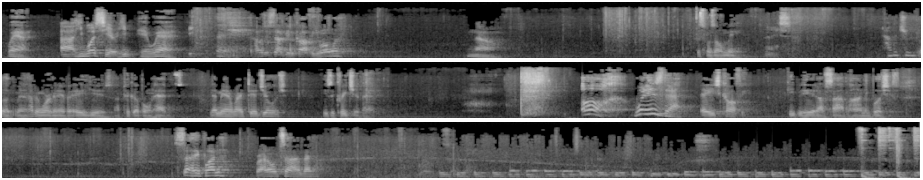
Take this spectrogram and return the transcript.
Where? Uh, he was here. He. Here, where? Hey, I was just out getting coffee. You want one? No. This one's on me. Nice. How did you... Look, man, I've been working here for eight years. I pick up on habits. That man right there, George, he's a creature of habit. Ugh, what is that? Age coffee. Keep your head outside behind the bushes. Sorry, partner. Right on time, baby. Oh,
